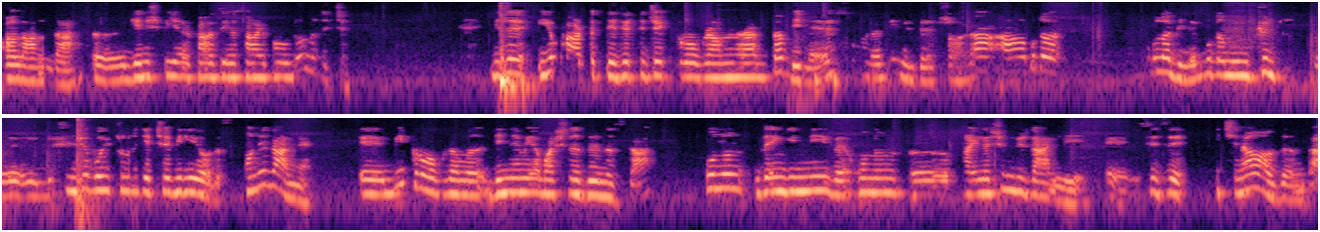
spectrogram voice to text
alanda e, geniş bir yelpazeye sahip olduğumuz için bize yok artık dedirtecek programlarda bile sonra bir müddet sonra Aa, bu da olabilir, bu da mümkün e, düşünce boyutuna geçebiliyoruz. O nedenle e, bir programı dinlemeye başladığınızda onun zenginliği ve onun e, paylaşım güzelliği e, sizi içine aldığında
